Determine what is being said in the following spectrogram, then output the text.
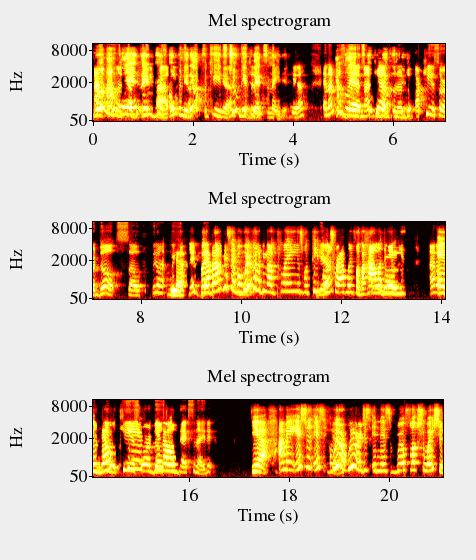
Well, I'm glad they have opened it up for kids yeah, to get too. vaccinated. Yeah, and I'm just I'm glad, glad my kids are adu- our kids are adults, so we don't. We yeah, they, but but I'm just saying, but yeah. we're going to be on planes with people yeah. traveling for the holidays. I don't want, I don't and want to be with kids, kids or adults you know, unvaccinated. Yeah, I mean, it's just it's yeah. we are we are just in this real fluctuation.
